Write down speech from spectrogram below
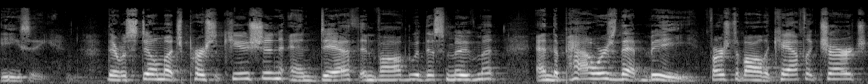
easy. There was still much persecution and death involved with this movement, and the powers that be, first of all, the Catholic Church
